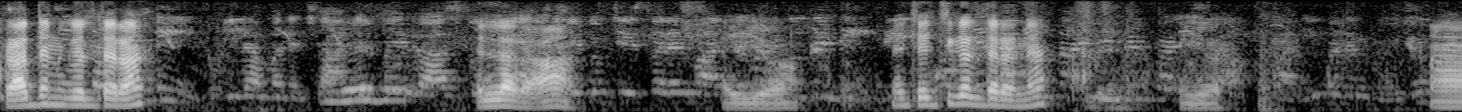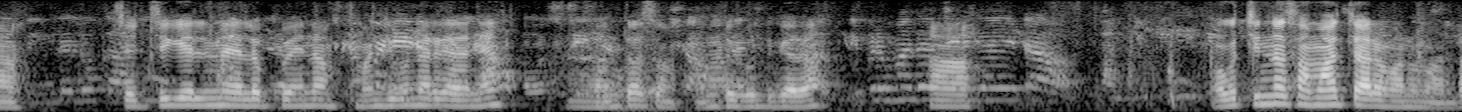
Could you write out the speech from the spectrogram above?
ప్రార్థనకి వెళ్తారా? వెళ్ళారా? అయ్యో. నేను చర్చికి వెళ్తారా అయ్యో. చర్చికి వెళ్ళినా వెళ్ళకపోయినా మంచిగా ఉన్నారు కదా సంతోషం అంత గుడ్ కదా? ఒక చిన్న సమాచారం అనమాట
